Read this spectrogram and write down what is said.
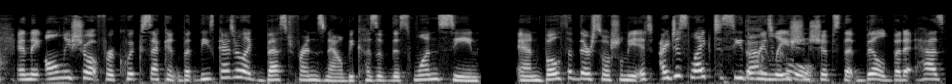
and they only show up for a quick second, but these guys are like best friends now because of this one scene and both of their social media. It's, I just like to see the That's cool. relationships that build, but it has,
